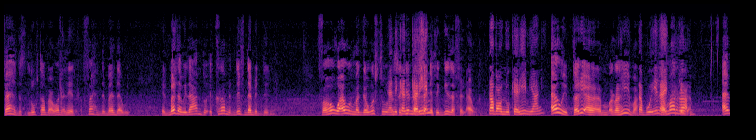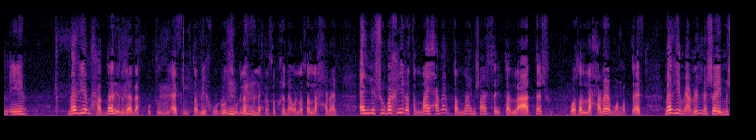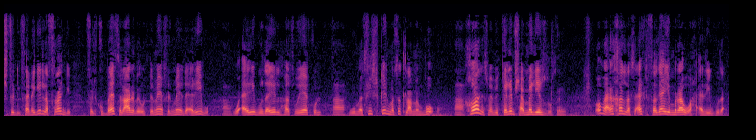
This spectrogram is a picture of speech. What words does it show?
فهد له طبع وأنا ليه؟ فهد بدوي. البدوي ده عنده إكرام الضيف ده بالدنيا. فهو أول ما اتجوزته يعني كان في كريم؟ شقة الجيزة في الأول. طبعه إنه كريم يعني؟ قوي بطريقة رهيبة. طب وإيه العيب في فمرة كده؟ قام إيه؟ مريم حضري الغدا. قلت له الأكل الطبيخ والرز واللحم اللي إحنا طبخينها ولا اصلح حمام؟ قال لي شو بخيلة طلعي حمام طلعي مش عارفة إيه. طلعت تشوي واطلع حمام وأحط أكل. مريم اعمل لنا شاي مش في الفناجيل الافرنجي في الكوبايات العربي قلت 100% ده قريبه آه. وقريبه ده يلهث وياكل. آه. وما فيش كلمة تطلع من بقه. آه. خالص ما بيتكلمش عمال مم. وبعدين خلص أكل فجاي مروح قريبه ده.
